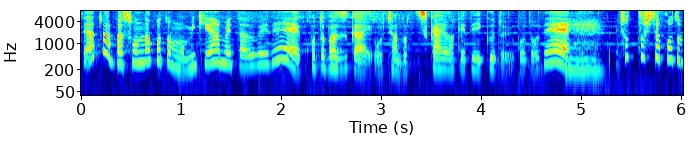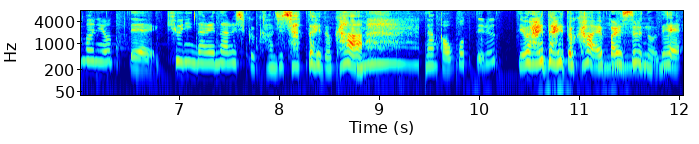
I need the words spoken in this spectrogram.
であとはやっぱそんなことも見極めた上で言葉遣いをちゃんと使い分けていくということで、ええ。ちょっとした言葉によって急に慣れ慣れしく感じちゃったりとか、なんか怒ってるって言われたりとかやっぱりするので、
